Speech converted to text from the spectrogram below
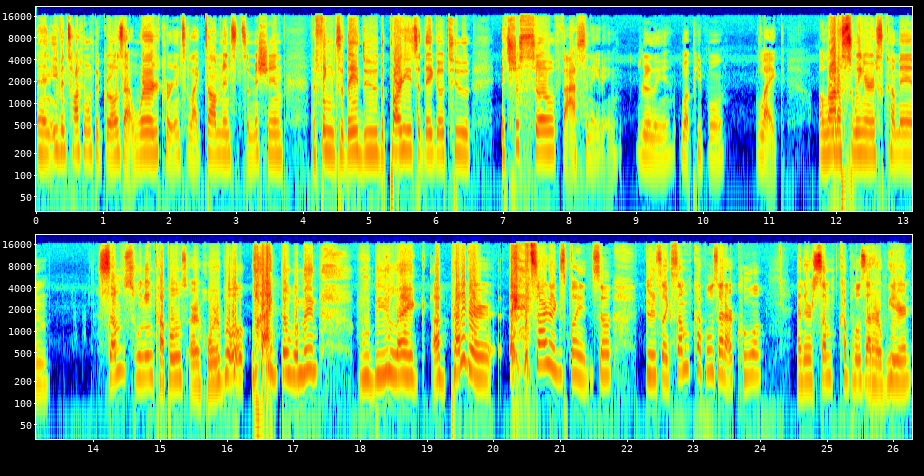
And even talking with the girls at work or into like dominance and submission, the things that they do, the parties that they go to, it's just so fascinating, really, what people like. A lot of swingers come in some swinging couples are horrible. like the woman will be like a predator. it's hard to explain. So there's like some couples that are cool and there's some couples that are weird.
